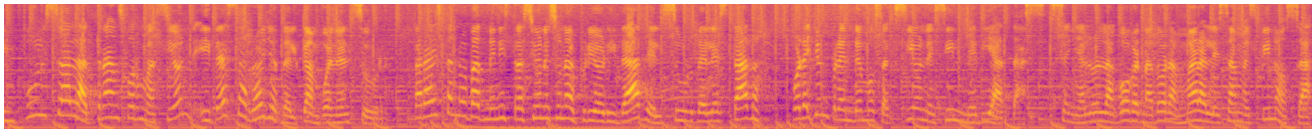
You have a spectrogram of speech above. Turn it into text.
impulsa la transformación y desarrollo del campo en el sur. Para esta nueva administración es una prioridad el sur del estado. Por ello emprendemos acciones inmediatas, señaló la gobernadora Mara Lezama Espinosa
